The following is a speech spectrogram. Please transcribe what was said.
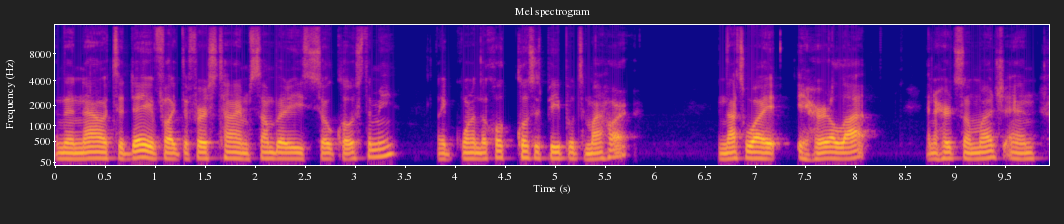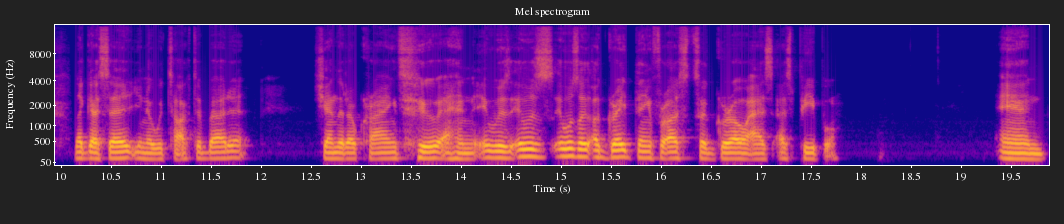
And then now today, for like the first time, somebody so close to me, like one of the closest people to my heart. And that's why it hurt a lot and it hurt so much. And like I said, you know, we talked about it. She ended up crying too, and it was it was it was a, a great thing for us to grow as as people. And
